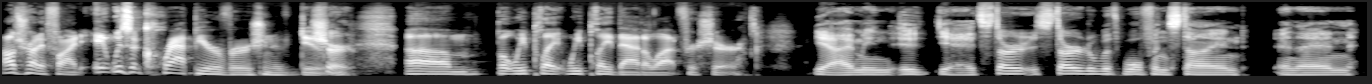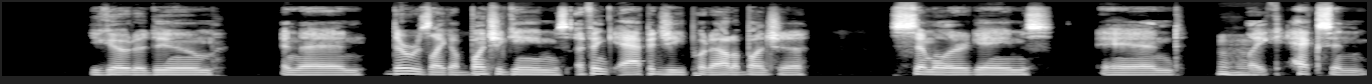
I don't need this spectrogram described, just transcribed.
I'll try to find it. It was a crappier version of Doom. Sure. Um, but we played we played that a lot for sure. Yeah, I mean, it, yeah, it started. It started with Wolfenstein, and then you go to Doom, and then there was like a bunch of games. I think Apogee put out a bunch of similar games, and Mhm. like Hexen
